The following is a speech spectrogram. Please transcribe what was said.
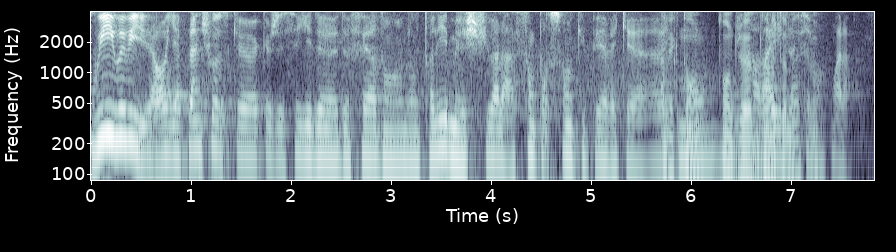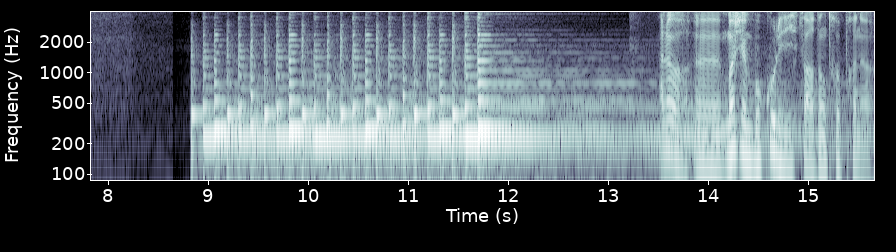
Oui, oui, oui. Alors, il y a plein de choses que, que j'ai essayé de, de, faire dans, dans, le mais je suis voilà, à 100% occupé avec, euh, avec, ton, ton job dans l'automation. Voilà. Alors, euh, moi, j'aime beaucoup les histoires d'entrepreneurs.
